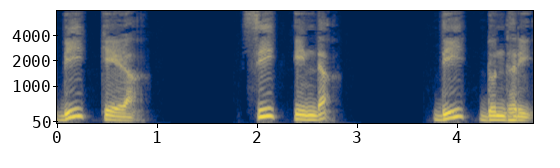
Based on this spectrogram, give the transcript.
બી, કેળા. સી, ઈંડા. ડી ડુંધરી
